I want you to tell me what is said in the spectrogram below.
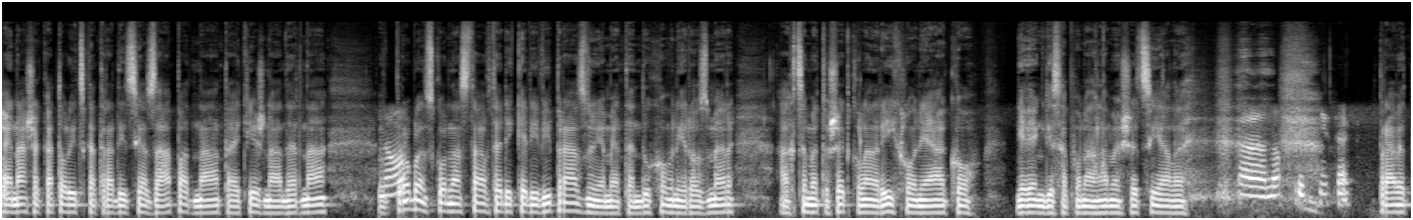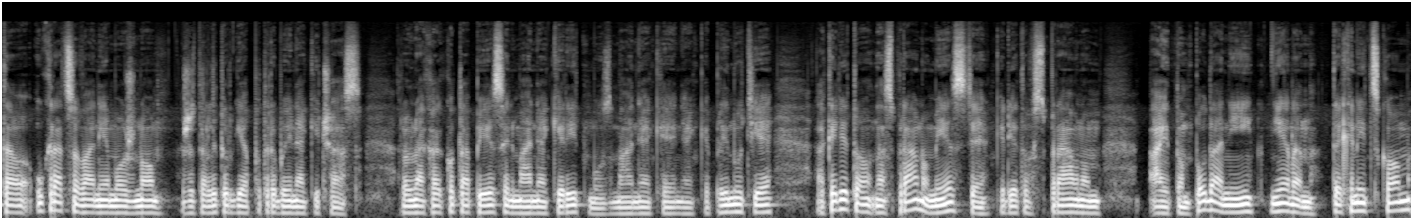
aj naša katolícka tradícia západná, tá je tiež nádherná. No. Problém skôr nastáva vtedy, kedy vyprázdňujeme ten duchovný rozmer a chceme to všetko len rýchlo nejako, neviem, kde sa ponáhľame všetci, ale... Áno, presne tak. Práve to ukracovanie možno, že tá liturgia potrebuje nejaký čas. Rovnako ako tá pieseň má nejaký rytmus, má nejaké, nejaké plynutie. A keď je to na správnom mieste, keď je to v správnom aj tom podaní, nielen technickom,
